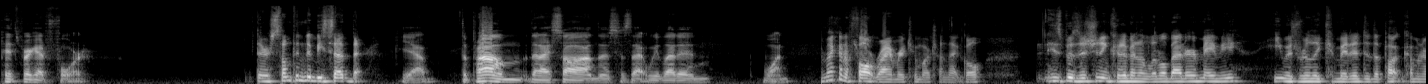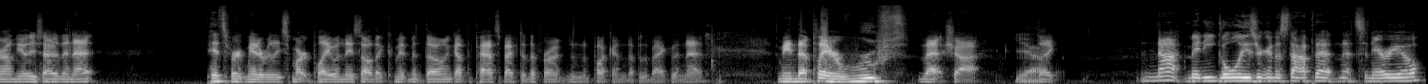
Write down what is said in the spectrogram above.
Pittsburgh had four. There's something to be said there. Yeah. The problem that I saw on this is that we let in one. I'm not going to fault Reimer too much on that goal. His positioning could have been a little better, maybe. He was really committed to the puck coming around the other side of the net. Pittsburgh made a really smart play when they saw that commitment, though, and got the pass back to the front, and the puck ended up in the back of the net. I mean, that player roofs that shot. Yeah. Like, not many goalies are going to stop that in that scenario.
